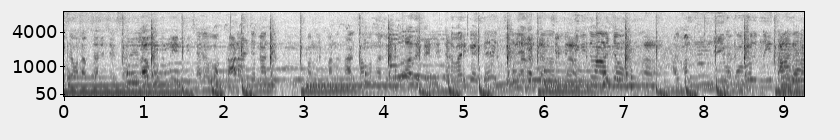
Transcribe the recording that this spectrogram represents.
డిఫరెన్స్ ఏమైనా అబ్జర్వ్ చేశారా. ఎలా ఉంటుంది? ఏంటి? సరే ఒక కాడ అంటే నాకు మన మన నాకు సంబంధం లేదు. అదేలేండి. ఇక్కడ వరకు అయితే చెట్టు దిగితే అది మన నీ ఒక రోజు నీ తాగారా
